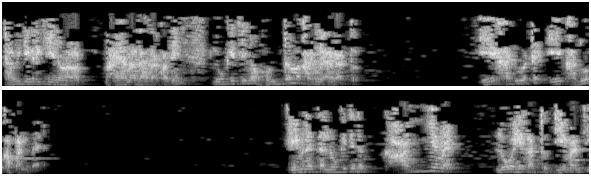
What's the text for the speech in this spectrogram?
තව විදිහකට කියනවා මහායාන දාසක් වශයෙන් ලෝකේ තියෙන හොඳම කඩුව අරගත්තොත් ඒ කඩුවට ඒ කඩුව කපන්න බෑ. එහෙම නැත්නම් ලෝකේ තියෙන හයියම ලෝහේ ගත්තොත් දියමන්ති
